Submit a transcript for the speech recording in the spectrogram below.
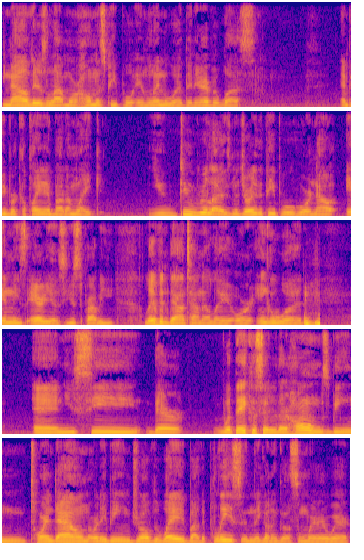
now there's a lot more homeless people in Lynwood than there ever was, and people are complaining about. It. I'm like, you do realize majority of the people who are now in these areas used to probably live in downtown LA or Inglewood, and you see their what they consider their homes being torn down or they being drove away by the police, and they're gonna go somewhere where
